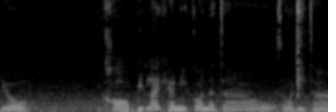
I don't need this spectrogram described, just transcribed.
เดี๋ยว ขอปิดไลน์แค่นี้ก่อนนะเจ้า สวัสดีเจ้า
